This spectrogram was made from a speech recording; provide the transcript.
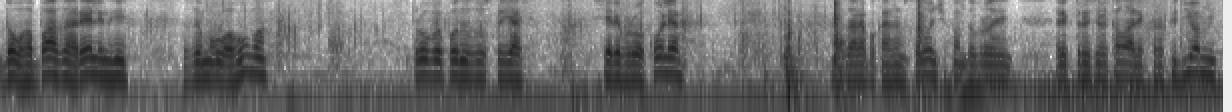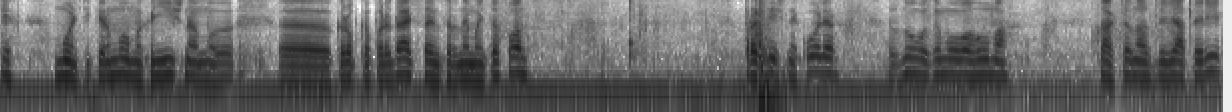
довга база, релінги, зимова гума. Труби понизу стоять, серебро колір. Зараз покажемо салончик вам добрий день. Електрозеркала, електропідйомники, мультикермо, механічна е, коробка передач, сенсорний магнітофон. Практичний колір, знову зимова гума. Так, це в нас 9 рік,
